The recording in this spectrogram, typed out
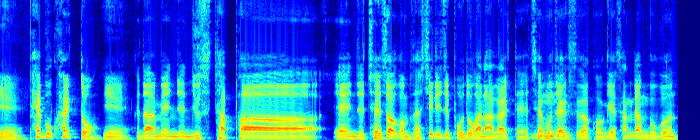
예. 페북 활동, 예. 그다음에 이제 뉴스타파의 이제 재수화 검사 시리즈 보도가 나갈 때 제보자 음. X가 거기에 상당 부분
